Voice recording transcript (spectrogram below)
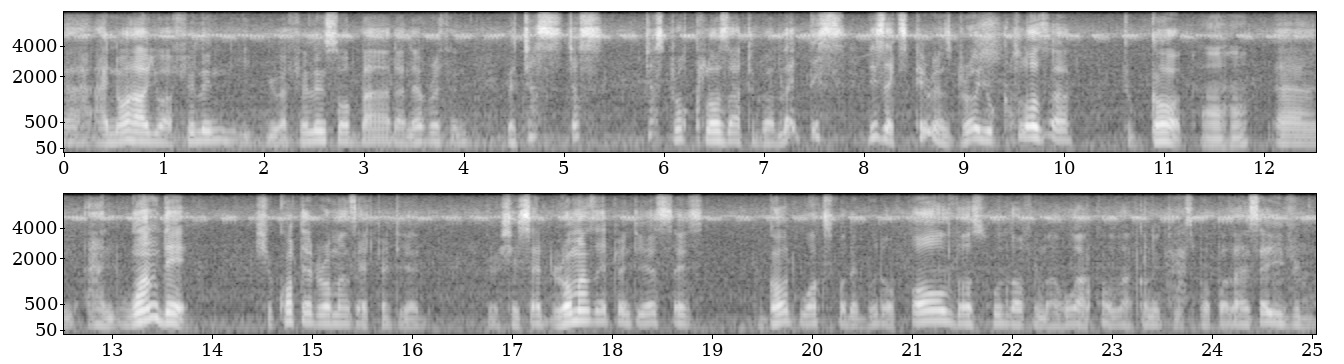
uh, I know how you are feeling. You are feeling so bad and everything, but just, just, just draw closer to God. Let this, this experience draw you closer to God. Uh huh. And and one day, she quoted Romans 8:28. She said, Romans 8:28 says, God works for the good of all those who love Him and who are called according to His purpose. I say, if you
